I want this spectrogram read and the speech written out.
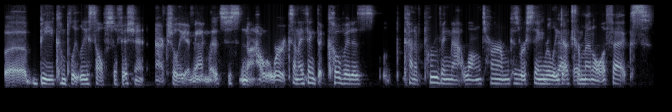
uh, be completely self-sufficient actually exactly. i mean it's just not how it works and i think that covid is kind of proving that long term because we're seeing really exactly. detrimental effects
